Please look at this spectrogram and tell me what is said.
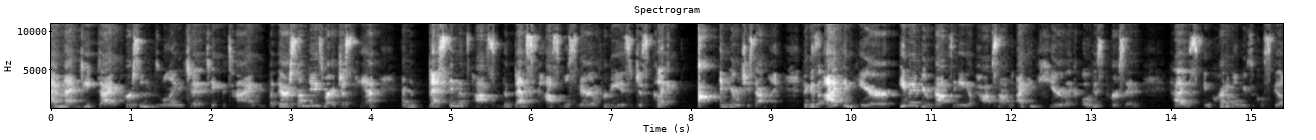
I'm that deep dive person who's willing to take the time. But there are some days where I just can't. And the best thing that's possible, the best possible scenario for me is to just click and hear what you sound like. Because I can hear, even if you're not singing a pop song, I can hear like, oh, this person has incredible musical skill.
